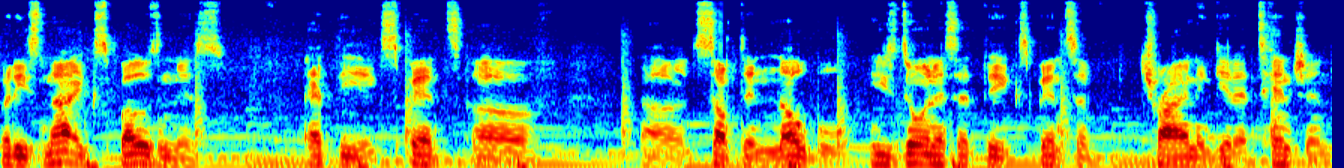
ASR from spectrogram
but he's not exposing this at the expense of uh, something noble. He's doing this at the expense of trying to get attention.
